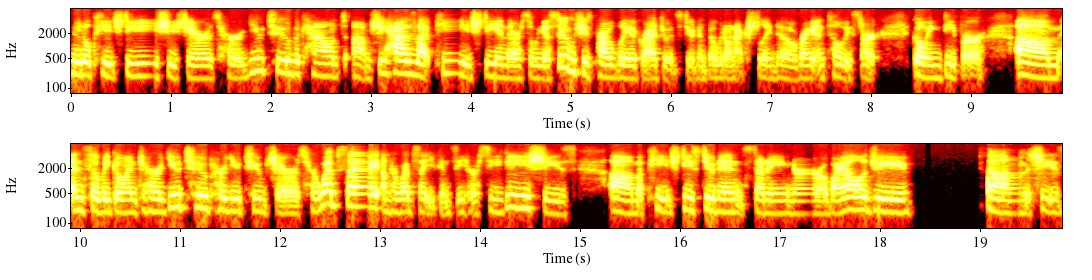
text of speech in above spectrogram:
Noodle PhD, she shares her YouTube account. Um, she has that PhD in there, so we assume she's probably a graduate student, but we don't actually know, right, until we start going deeper. Um, and so we go into her YouTube, her YouTube shares her website. On her website, you can see her CV. She's um, a PhD student studying neurobiology. Um, she's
